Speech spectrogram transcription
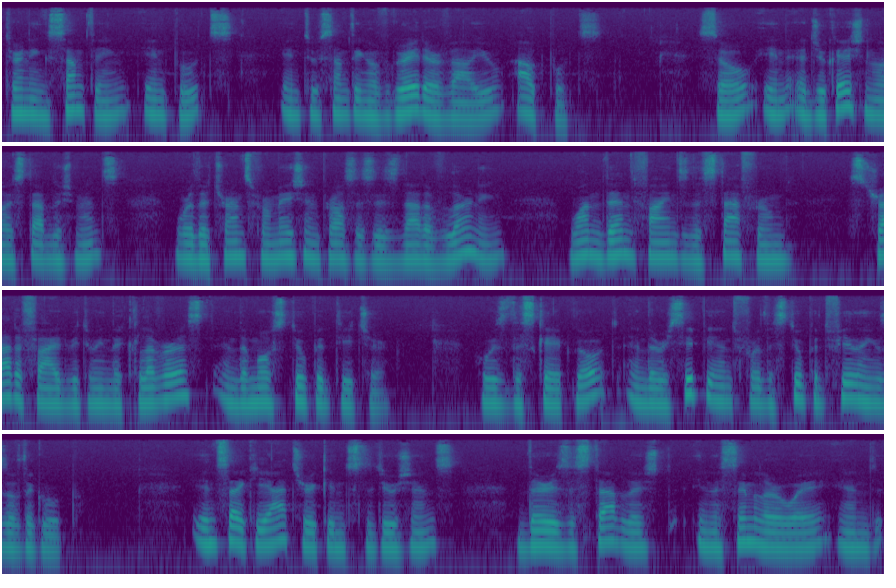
turning something, inputs, into something of greater value, outputs. So, in educational establishments, where the transformation process is that of learning, one then finds the staff room stratified between the cleverest and the most stupid teacher, who is the scapegoat and the recipient for the stupid feelings of the group. In psychiatric institutions, there is established in a similar way and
